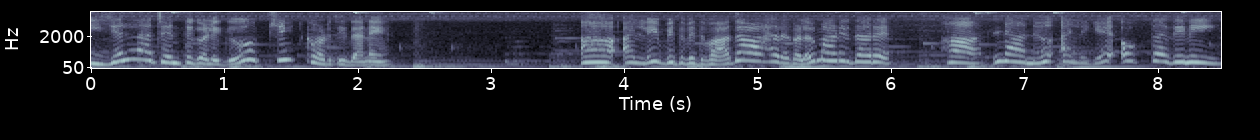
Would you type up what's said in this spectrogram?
ಈ ಎಲ್ಲಾ ಜಂತುಗಳಿಗೂ ಟ್ರೀಟ್ ಕೊಡ್ತಿದ್ದಾನೆ. ಆ ಅಲ್ಲಿ ವಿಧ ವಿಧವಾದ ಆಹಾರಗಳು ಮಾಡಿದ್ದಾರೆ. ಹಾ ನಾನು ಅಲ್ಲಿಗೆ ಹೋಗ್ತಾ ಇದೀನಿ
